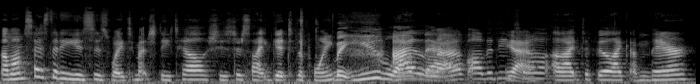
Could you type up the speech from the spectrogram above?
My mom says that he uses way too much detail. She's just like get to the point. But you love I that. love all the detail. Yeah. I like to feel like I'm there.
